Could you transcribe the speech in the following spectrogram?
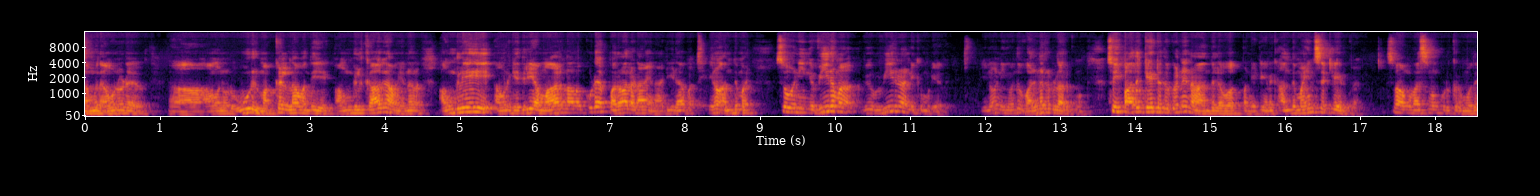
சமுதாயம் அவனோட அவனோட ஊர் மக்கள்லாம் வந்து அவங்களுக்காக அவன் என்ன அவங்களே அவனுக்கு எதிரியாக மாறினாலும் கூட பரவாயில்லடா என்னை அடிடா ஏன்னா அந்த மாதிரி. ஸோ நீங்கள் வீரமாக வீரனாக நிற்க முடியாது. யூனோ நீங்கள் வந்து வல்னரபிளாக இருக்கணும். ஸோ இப்போ அதை கேட்டதுக்கு நான் அதில் ஒர்க் பண்ணிவிட்டு எனக்கு அந்த மைண்ட் செட்லேயே இருப்பேன். ஸோ அவங்க வசனம் கொடுக்குற போது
